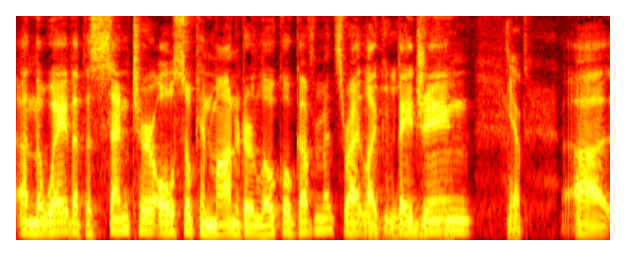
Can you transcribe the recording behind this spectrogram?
and the way that the center also can monitor local governments right like mm-hmm, beijing mm-hmm. yep uh,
